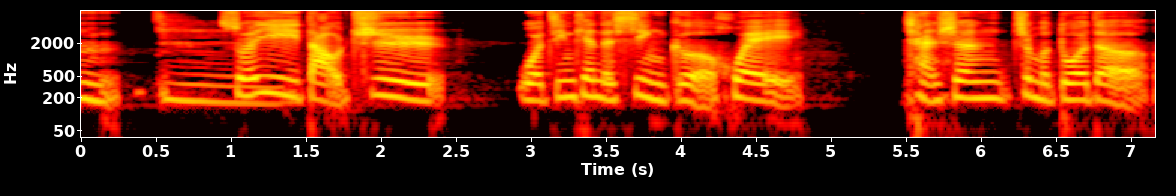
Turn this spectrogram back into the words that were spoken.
嗯，嗯，所以导致我今天的性格会产生这么多的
